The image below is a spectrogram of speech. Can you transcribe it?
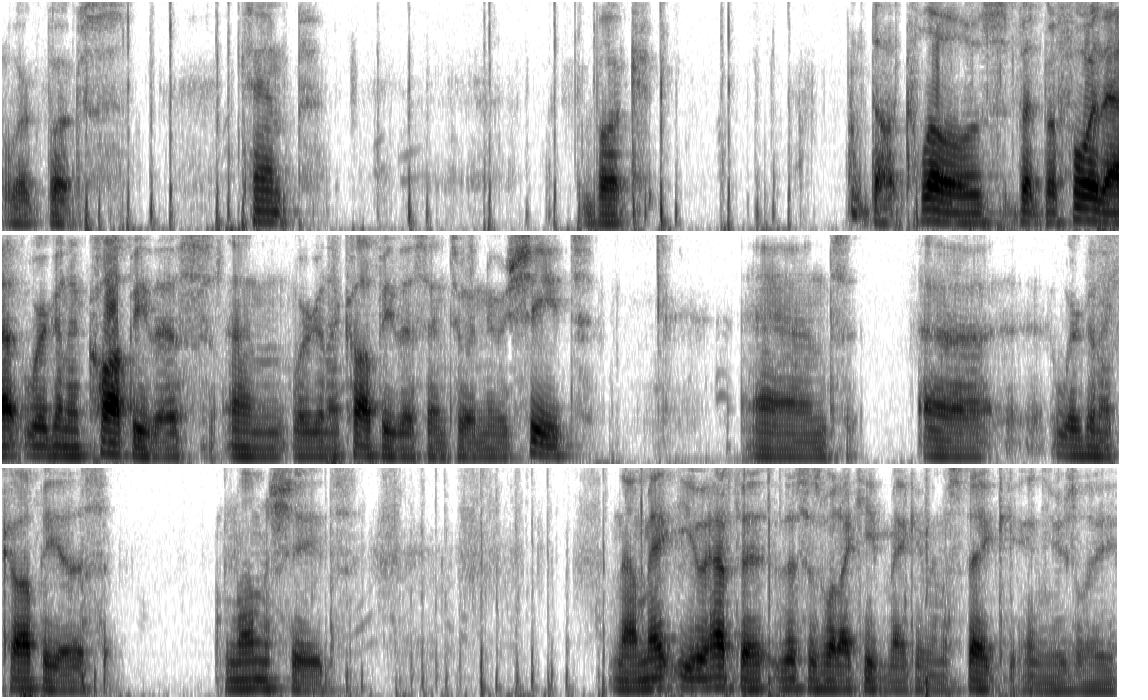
workbooks temp book dot close but before that we're going to copy this and we're going to copy this into a new sheet and uh, we're going to copy this num sheets now make you have to this is what I keep making the mistake in usually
